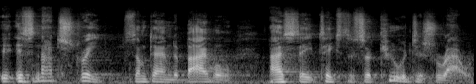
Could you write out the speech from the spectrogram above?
it, it's not straight. Sometimes the Bible, I say, takes the circuitous route,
